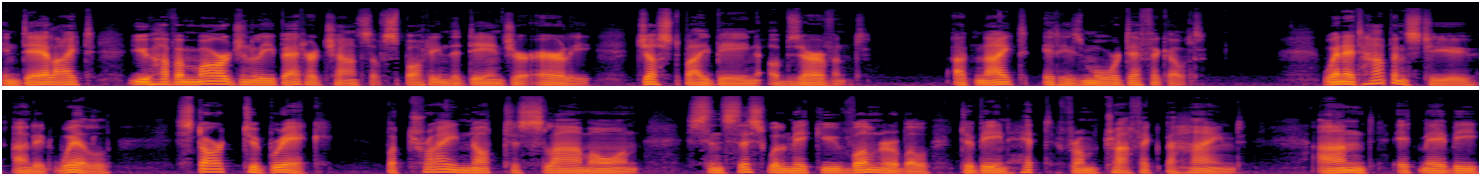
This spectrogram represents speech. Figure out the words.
In daylight, you have a marginally better chance of spotting the danger early just by being observant. At night, it is more difficult. When it happens to you, and it will, start to brake, but try not to slam on, since this will make you vulnerable to being hit from traffic behind, and it may be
